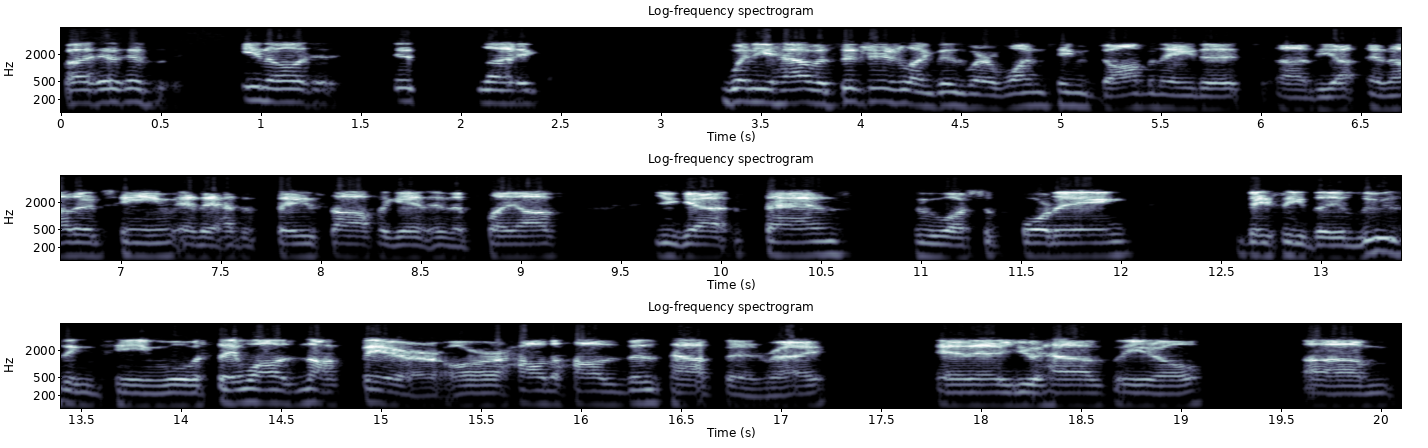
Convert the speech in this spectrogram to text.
but it, it's you know it, it's like when you have a situation like this where one team dominated uh, the another team and they had to face off again in the playoffs, you get fans who are supporting basically the losing team will say, "Well, it's not fair," or "How the how did this happen?" Right? And then you have you know. Um,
